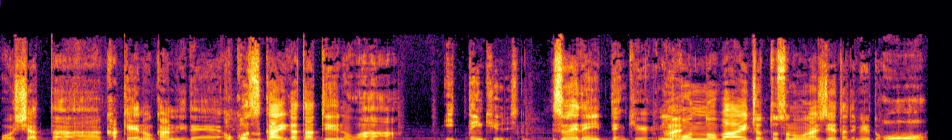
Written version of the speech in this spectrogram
おっしゃった家計の管理でお小遣い型というのは1.9ですね。スウェーデン1.9日本の場合ちょっとその同じデータで見ると、おお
